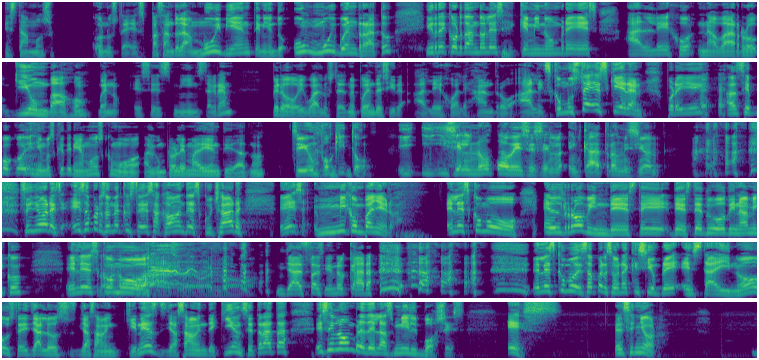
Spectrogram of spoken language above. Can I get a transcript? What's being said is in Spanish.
estamos con ustedes, pasándola muy bien, teniendo un muy buen rato y recordándoles que mi nombre es Alejo Navarro-bajo, bueno, ese es mi Instagram pero igual ustedes me pueden decir Alejo, Alejandro, Alex, como ustedes quieran. Por ahí hace poco dijimos que teníamos como algún problema de identidad, ¿no? Sí, un poquito. Y, y, se le nota a veces en, en cada transmisión. Señores, esa persona que ustedes acaban de escuchar es mi compañero. Él es como el Robin de este, de este dúo dinámico. Él es como... No, ya está haciendo cara. Él es como esa persona que siempre está ahí, ¿no? Ustedes ya, los, ya saben quién es, ya saben de quién se trata. Es el hombre de las mil voces. Es el señor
